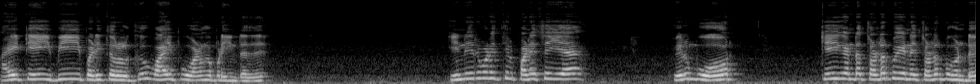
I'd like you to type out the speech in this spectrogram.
ஐடிஐ பிஇ படித்தவர்களுக்கு வாய்ப்பு வழங்கப்படுகின்றது. இந்நிறுவனத்தில் பணி செய்ய விரும்புவோர் கீழ்கண்ட தொடர்பு எண்ணை தொடர்பு கொண்டு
